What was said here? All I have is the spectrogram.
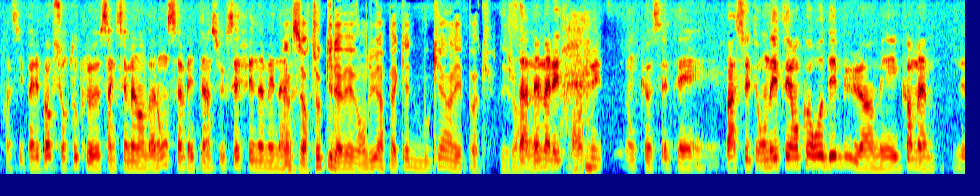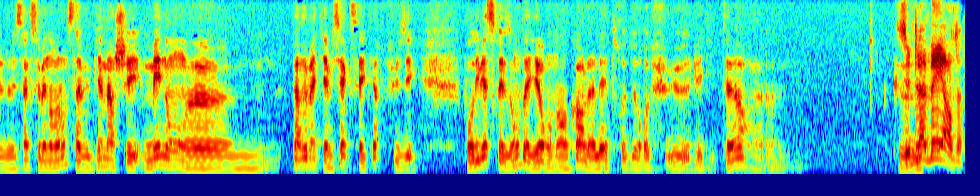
principe à l'époque, surtout que le 5 semaines en ballon, ça avait été un succès phénoménal. surtout qu'il avait vendu un paquet de bouquins à l'époque, déjà. Ça, même à l'étranger et tout, donc euh, c'était, bah, c'était, on était encore au début, hein, mais quand même, le 5 semaines en ballon, ça avait bien marché. Mais non, euh, Paris au XXe siècle, ça a été refusé. Pour diverses raisons, d'ailleurs, on a encore la lettre de refus de l'éditeur. euh, que- C'est de la merde.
